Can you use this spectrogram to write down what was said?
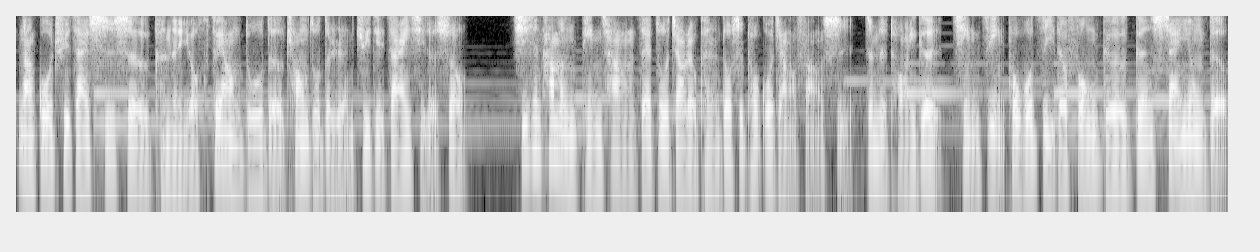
那过去在诗社可能有非常多的创作的人聚集在一起的时候，其实他们平常在做交流，可能都是透过这样的方式，针对同一个情境，透过自己的风格跟善用的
